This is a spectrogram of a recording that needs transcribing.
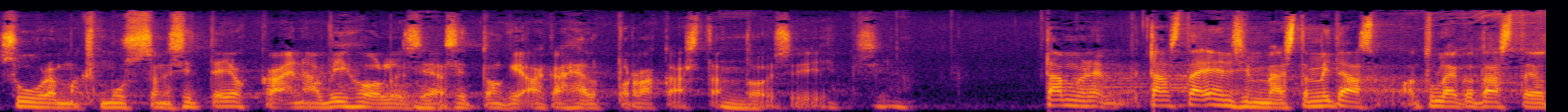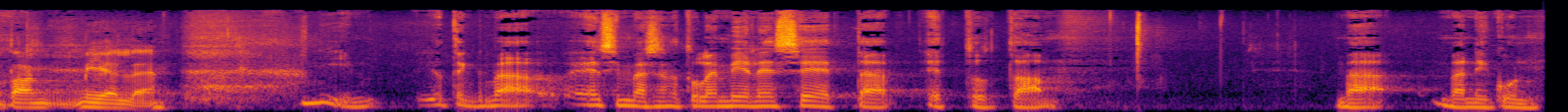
suuremmaksi mussa, niin sitten ei olekaan enää vihollisia, mm. sitten onkin aika helppo rakastaa mm. toisia ihmisiä. Tämmönen, tästä ensimmäistä, mitä, tuleeko tästä jotain mieleen? Niin, jotenkin mä, ensimmäisenä tulee mieleen se, että et tota, mä, mä niin kuin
